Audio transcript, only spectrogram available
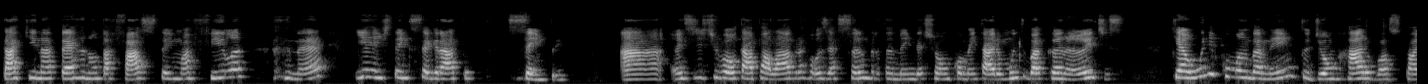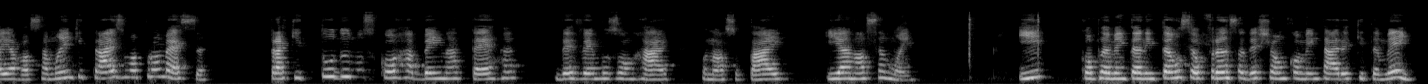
Tá aqui na Terra não tá fácil, tem uma fila, né? E a gente tem que ser grato sempre. Ah, antes de te voltar a palavra, Rose a Sandra também deixou um comentário muito bacana antes, que é o único mandamento de honrar o vosso pai e a vossa mãe que traz uma promessa. Para que tudo nos corra bem na terra, devemos honrar o nosso pai e a nossa mãe. E, complementando então, o seu França deixou um comentário aqui também.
